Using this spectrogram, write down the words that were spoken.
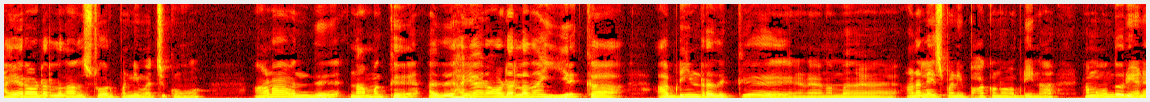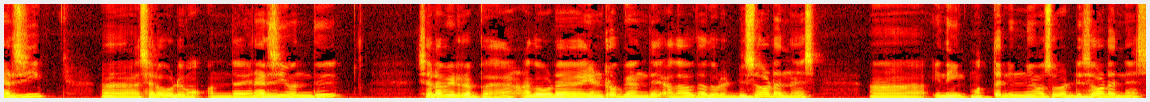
ஹையர் ஆர்டரில் தான் அது ஸ்டோர் பண்ணி வச்சுக்கும். ஆனால் வந்து நமக்கு அது ஹையர் ஆர்டரில் தான் இருக்கா அப்படின்றதுக்கு நம்ம அனலைஸ் பண்ணி பார்க்கணும் அப்படின்னா நம்ம வந்து ஒரு எனர்ஜி செலவிடுவோம். அந்த எனர்ஜி வந்து செலவிடுறப்ப அதோட என்ட்ரோபி வந்து அதாவது அதோட டிசார்டர்னஸ் இந்த மொத்த நியூஸோட டிஸார்டர்னஸ்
